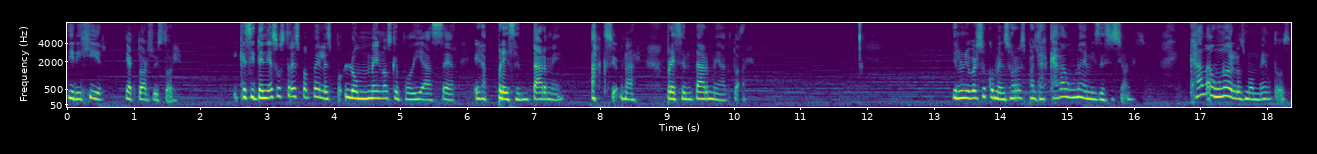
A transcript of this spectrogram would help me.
dirigir y actuar su historia. Y que si tenía esos tres papeles, lo menos que podía hacer era presentarme a accionar, presentarme a actuar. Y el universo comenzó a respaldar cada una de mis decisiones. Cada uno de los momentos.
